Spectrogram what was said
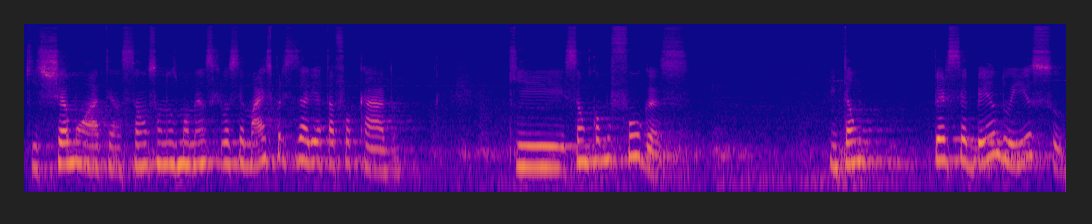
que chamam a atenção são nos momentos que você mais precisaria estar focado que são como fugas. Então, percebendo isso,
